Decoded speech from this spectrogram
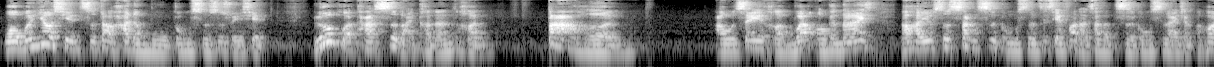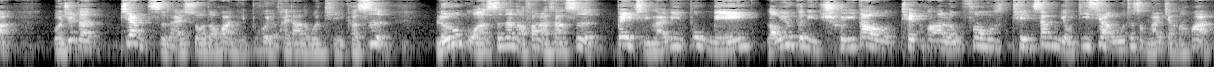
我们要先知道他的母公司是谁先。如果他是来可能很大很，I would say 很 well organized，然后他又是上市公司这些发展商的子公司来讲的话，我觉得这样子来说的话，你不会有太大的问题。可是如果是那种发展商是背景来历不明，然后又跟你吹到天花龙凤、天上有地下无这种来讲的话，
